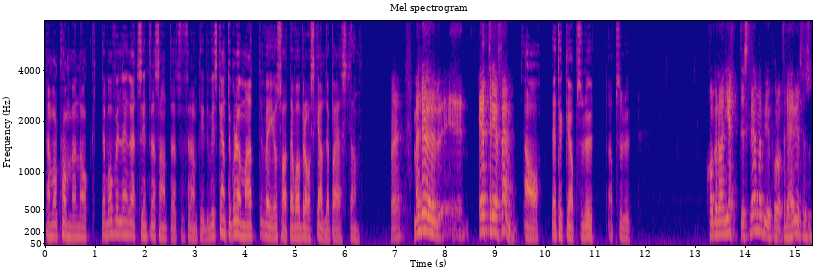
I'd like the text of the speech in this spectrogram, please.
den var kommen och det var väl en rätt så intressant häst för framtiden. Vi ska inte glömma att Veijo sa att det var bra skalle på hästen. Nej. Men du, eh, 1, 3, 5. Ja, det tycker jag absolut. Absolut. Har vi någon jätteskräll att bjuda på då? För det här är ju ett så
